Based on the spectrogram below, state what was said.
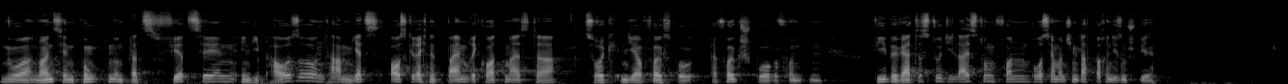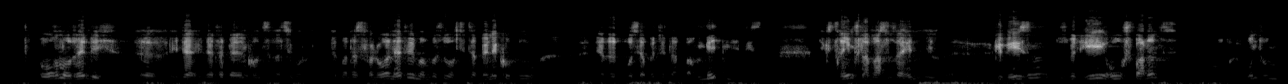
nur 19 Punkten und Platz 14 in die Pause und haben jetzt ausgerechnet beim Rekordmeister zurück in die Erfolgsspur, Erfolgsspur gefunden. Wie bewertest du die Leistung von Borussia Mönchengladbach in diesem Spiel? Hochnotwendig äh, in, der, in der Tabellenkonstellation. Wenn man das verloren hätte, man muss nur auf die Tabelle gucken, wäre Borussia Mönchengladbach mitten in diesem Extremschlamassel da hinten äh, gewesen. Es wird eh hochspannend, rund um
